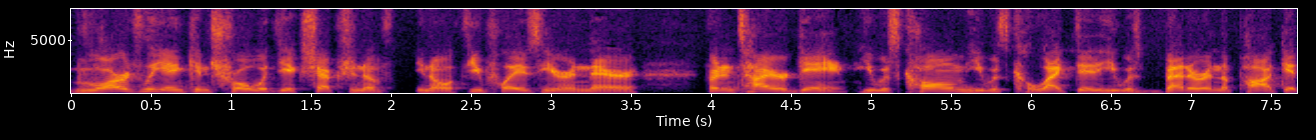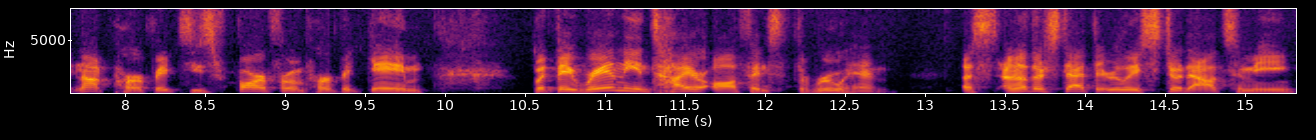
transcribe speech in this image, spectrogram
largely in control, with the exception of, you know, a few plays here and there for an entire game. He was calm, he was collected, he was better in the pocket, not perfect. He's far from a perfect game, but they ran the entire offense through him. A, another stat that really stood out to me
